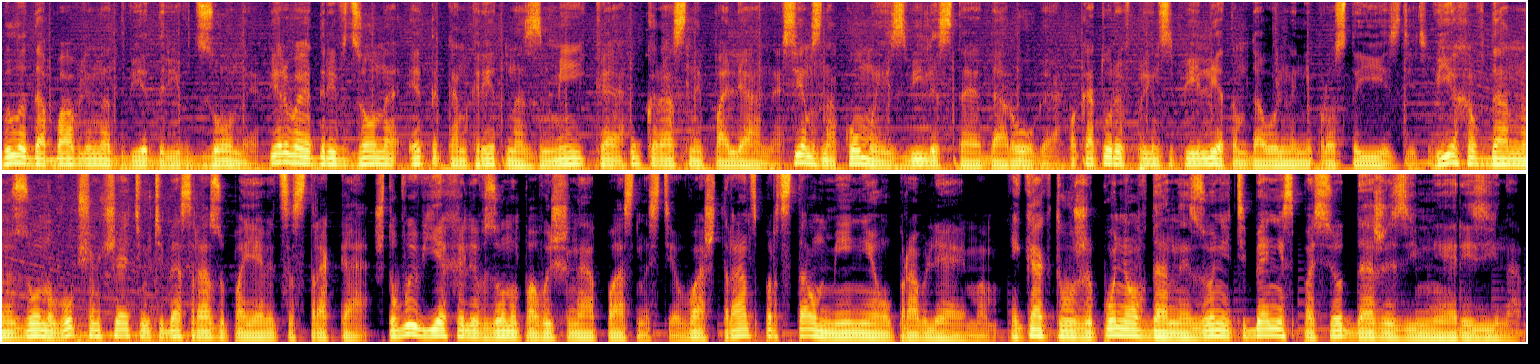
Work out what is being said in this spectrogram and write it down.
было добавлено две дрифт-зоны. Первая дрифт-зона это конкретно Змейка у Красной Поляны. Всем знакомая извилистая дорога, по которой в принципе и летом довольно непросто ездить. Въехав в данную зону, в общем чате у тебя тебя сразу появится строка, что вы въехали в зону повышенной опасности, ваш транспорт стал менее управляемым. И как ты уже понял, в данной зоне тебя не спасет даже зимняя резина.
